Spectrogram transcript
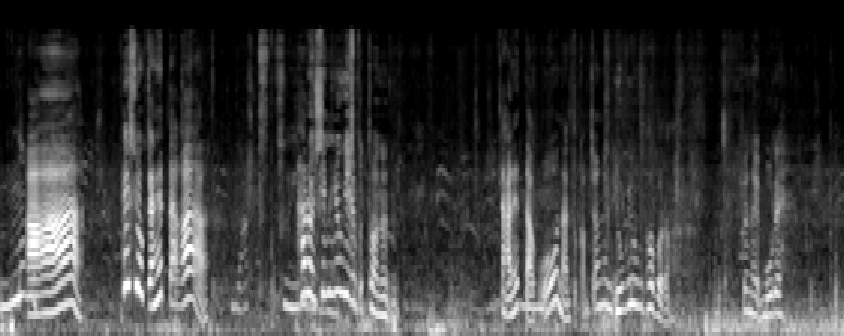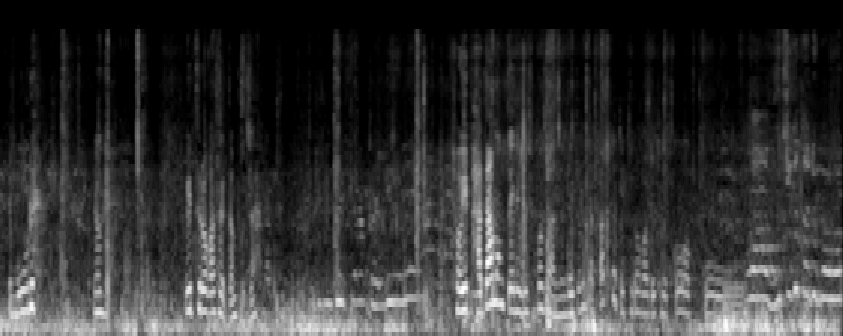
뭐? 아, 해수욕장 했다가 What tweet? 8월 16일부터는 안 했다고? 난 또 깜짝 놀랐네. 여기, 여기 봐봐라. 전에 모래. 모래. 여기. 여기 들어가서 일단 보자. 저희 바다멍 때리고 싶어서 왔는데 좀 이따 카페도 들어가도 될 것 같고. 와 무지개 다리 봐봐.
